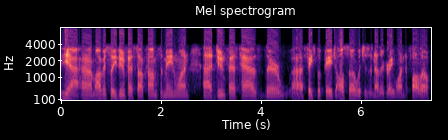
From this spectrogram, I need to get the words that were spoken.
Yeah, um, obviously Dunefest.com is the main one. Uh, Dunefest has their uh, Facebook page also, which is another great one to follow,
